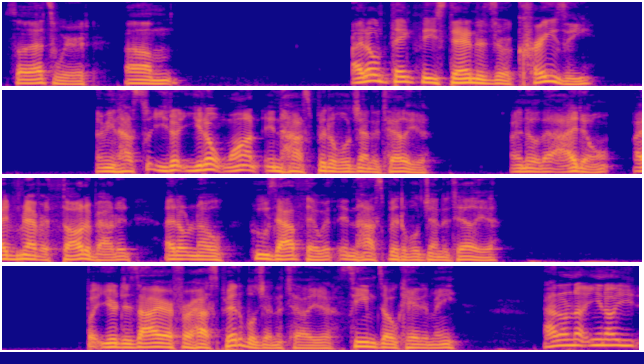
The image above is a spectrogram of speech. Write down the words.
So that's weird. Um, I don't think these standards are crazy. I mean, you don't you don't want inhospitable genitalia. I know that I don't. I've never thought about it. I don't know who's out there with inhospitable genitalia. But your desire for hospitable genitalia seems okay to me. I don't know. You know, you,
